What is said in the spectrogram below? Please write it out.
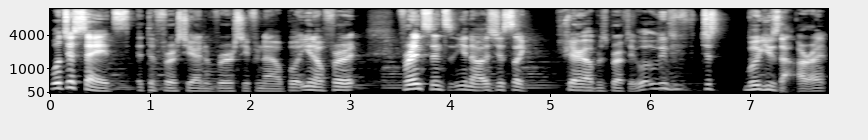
we'll just say it's at the first year anniversary for now. But you know, for for instance, you know, it's just like Sherry Arbor's birthday. We'll, we just we'll use that. All right.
